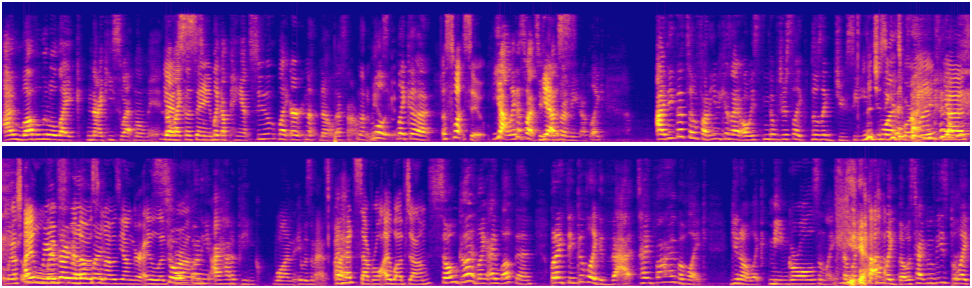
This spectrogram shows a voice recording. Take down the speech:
I love a little like Nike sweat moment. or Yes, like a same. like a pantsuit. Like or no no that's not, Not a pantsuit. well like a a sweatsuit. yeah like a sweatsuit. Yes. That's what I'm thinking of. Like I think that's so funny because I always think of just like those like juicy The Juicy ones, Couture ones. Yes. Oh my gosh, like, I when we were lived for up, those like, when I was younger. I lived so for 'em. funny. I had a pink one. It was a mess. I had several. I loved them. so good. Like I love them. But I think of like that type vibe of like, you know, like Mean Girls and like stuff like Yeah. that, like those type movies. But like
